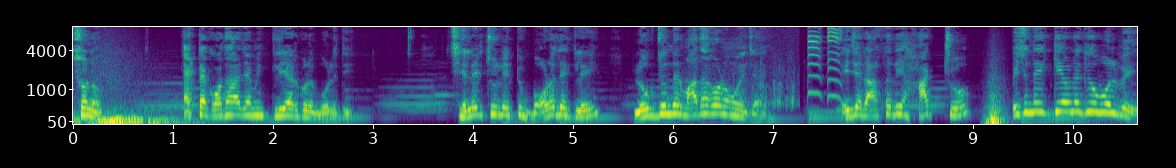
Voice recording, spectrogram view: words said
শোনো, একটা কথা আজ আমি ক্লিয়ার করে বলে দিই। ছেলের চুল একটু বড় দেখলেই লোকজনদের মাথা গরম হয়ে যায়। এই যে রাস্তা দিয়ে হাঁটছো, পেছন থেকে কেউ না কেউ বলবে,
